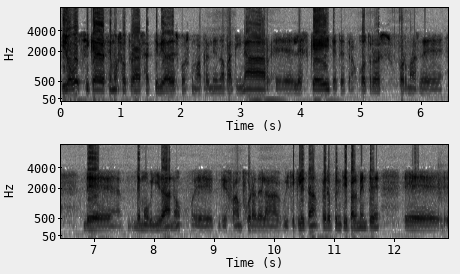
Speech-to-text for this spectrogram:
Y luego sí que hacemos otras actividades, pues como aprendiendo a patinar, eh, el skate, etcétera, otras formas de, de, movilidad, ¿no? Eh, que van fuera de la bicicleta, pero principalmente eh,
